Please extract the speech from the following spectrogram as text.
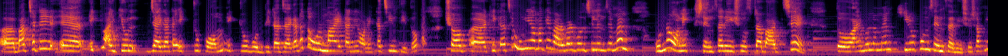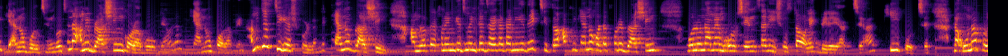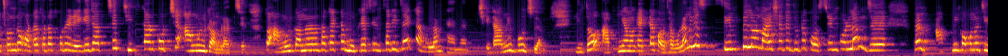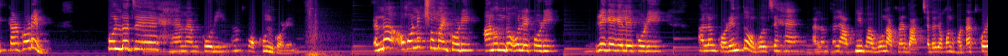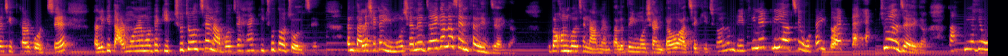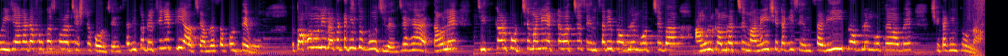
বাচ্চাটির একটু আইকিউ জায়গাটা একটু কম, একটু বুদ্ধিটা জায়গাটা, তো ওর মা এটা নিয়ে অনেকটা চিন্তিত। সব ঠিক আছে? উনি আমাকে বারবার বলছিলেন যে, ম্যাম, ওর না অনেক সেন্সার ইস্যুসটা বাড়ছে। তো আমি বললাম ম্যাম কীরকম সেন্সার ইস্যুস আপনি কেন বলছেন? বলছে, না, আমি ব্রাশিং করাবো ওকে। আমি বললাম, কেন করাবেন? আমি জাস্ট জিজ্ঞেস করলাম যে, কেন ব্রাশিং আমরা তো এখন এনগেজমেন্টের জায়গাটা নিয়ে দেখছি, তো আপনি কেন হঠাৎ করে ব্রাশিং বলল, না ম্যাম ওর সেন্সারি ইস্যুসটা অনেক বেড়ে যাচ্ছে। আর কি করছে? না, ওনা প্রচণ্ড হঠাৎ হঠাৎ করে রেগে যাচ্ছে, চিৎকার করছে, আঙুল কামড়াচ্ছে। তো আঙুল কামড়ানোটা তো একটা মুখে সেন্সারি জায়গা। বললাম হ্যাঁ ম্যাম সেটা আমি বুঝলাম। কিন্তু আপনি আমাকে একটা কথা বলে আমি জাস্ট সিম্পল ওর মায়ের সাথে দুটো কোশ্চেন করলাম। যে ম্যাম আপনি কখনো চিৎকার করেন? বলল যে হ্যাঁ ম্যাম করি। কখন করেন? না, অনেক সময় করি। আনন্দ হলে করি, রেগে গেলে করি। আলাম, করেন তো? বলছে হ্যাঁ। আলাম, তাহলে আপনি ভাবুন, আপনার বাচ্চাটা যখন হঠাৎ করে চিৎকার করছে, তাহলে কি তার মনের মধ্যে কিচ্ছু চলছে না? বলছে হ্যাঁ কিছু তো চলছে। তাহলে সেটা ইমোশনের জায়গা না সেন্সারির জায়গা? তখন বলছে, না ম্যাম তাহলে তো ইমোশনটাও আছে কিছু। বললাম ডেফিনেটলি আছে, ওটাই তো একটা অ্যাকচুয়াল জায়গা। তো আপনি আগে ওই জায়গাটা ফোকাস করার চেষ্টা করুন। সেন্সারি তো ডেফিনেটলি আছে, আমরা সাপোর্ট দেব। তো তখন উনি ব্যাপারটা কিন্তু বুঝলেন যে হ্যাঁ তাহলে চিৎকার করছে মানেই একটা বাচ্চা সেন্সারি প্রবলেম হচ্ছে বা আঙুল কামড়াচ্ছে মানেই সেটা কি সেন্সারি প্রবলেম হতে হবে? সেটা কিন্তু না।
